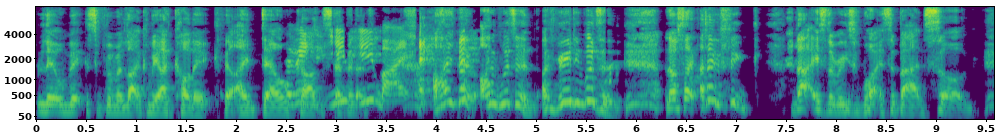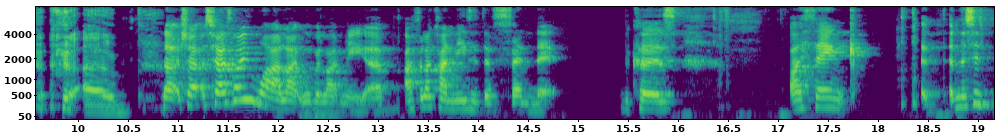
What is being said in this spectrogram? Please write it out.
Little Mix of Women Like Me iconic that Adele I mean, can't you, step in. you might. I don't, I wouldn't. I really wouldn't. And I was like, I don't think that is the reason why it's a bad song. um, No, shall, shall I tell you why I like Women Like Me? Yeah? I feel like I need to defend it because I think, and this is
